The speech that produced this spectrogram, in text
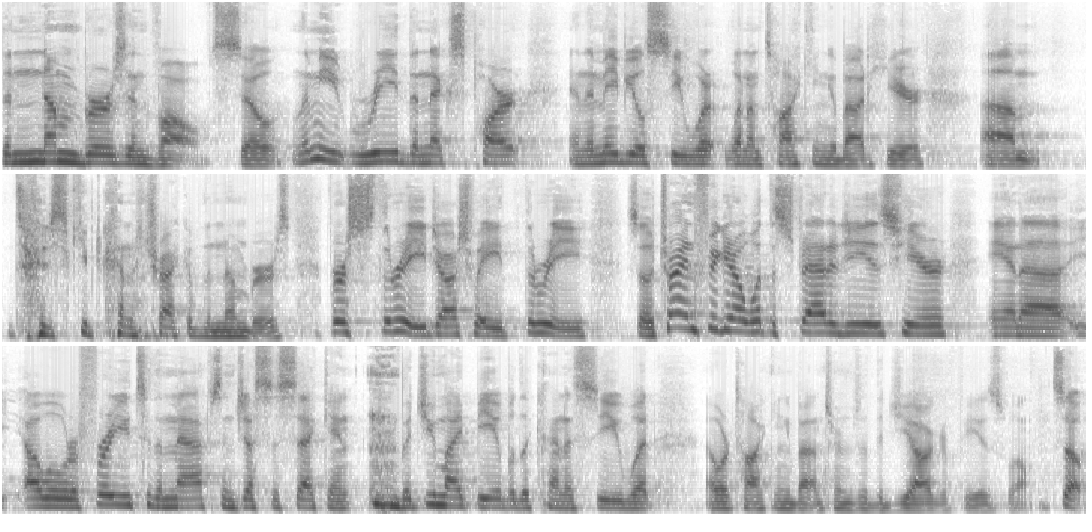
the numbers involved. So let me read the next part, and then maybe you'll see what, what I'm talking about here. Um, just keep kind of track of the numbers. Verse 3, Joshua 8 3. So try and figure out what the strategy is here, and uh, I will refer you to the maps in just a second, but you might be able to kind of see what uh, we're talking about in terms of the geography as well. So,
